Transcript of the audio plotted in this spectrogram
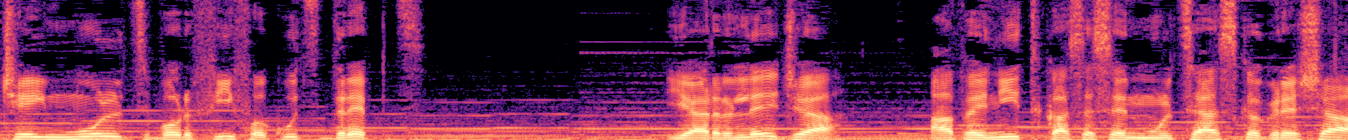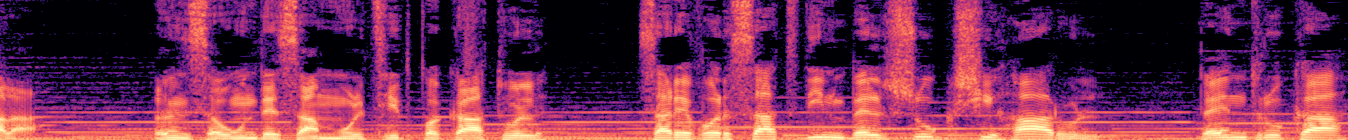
cei mulți vor fi făcuți drepți. Iar legea a venit ca să se înmulțească greșeala, însă unde s-a înmulțit păcatul, s-a revărsat din belșug și harul, pentru ca,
